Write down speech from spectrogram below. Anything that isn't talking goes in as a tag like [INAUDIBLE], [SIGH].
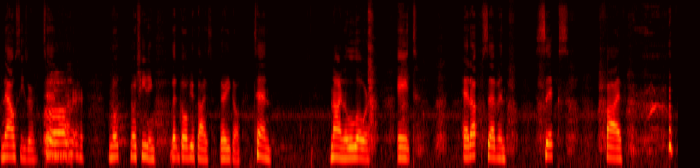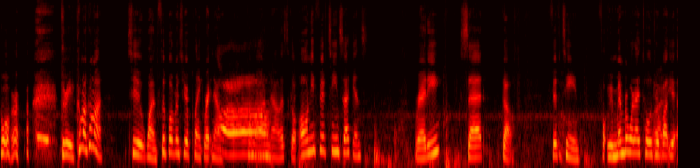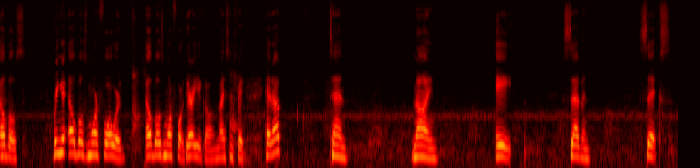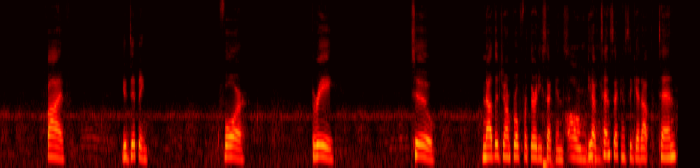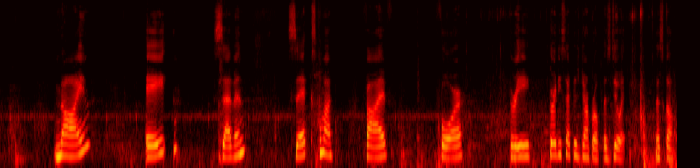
Now, Caesar. 10. [LAUGHS] no no cheating. Let go of your thighs. There you go. 10. 9. A little lower. 8. Head up. 7. 6. 5. [LAUGHS] 4. 3. Come on, come on. 2. 1. Flip over into your plank right now. Come on ah. now. Let's go. Only 15 seconds. Ready, set, go. 15. Four. Remember what I told you Right. about your elbows. Bring your elbows more forward. Elbows more forward. There you go. Nice and straight. Head up. 10, 9, 8, 7, 6, 5. You're dipping. 4, 3, 2. Now the jump rope for 30 seconds. Oh you have 10 seconds to get up. 10, 9, 8, 7, 6, come on, 5, 4, 3, 30 seconds jump rope. Let's do it. Let's go.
